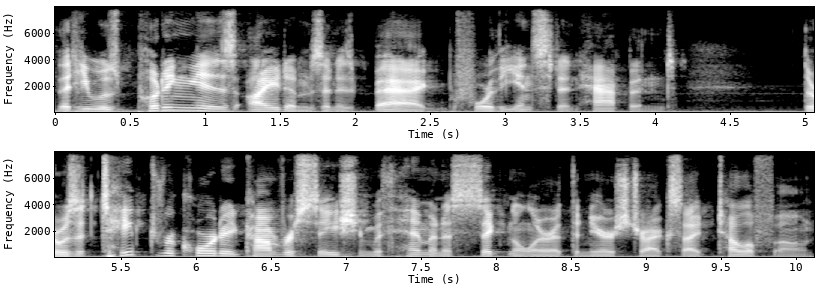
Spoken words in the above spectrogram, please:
that he was putting his items in his bag before the incident happened. There was a taped recorded conversation with him and a signaler at the nearest trackside telephone.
